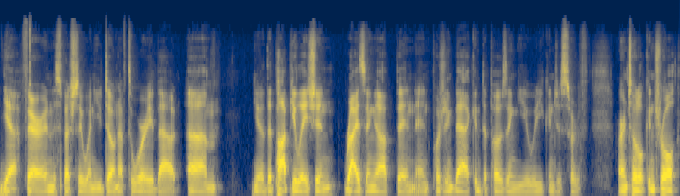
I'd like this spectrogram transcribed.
Yeah, fair. And especially when you don't have to worry about, um, you know the population rising up and, and pushing back and deposing you you can just sort of are in total control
